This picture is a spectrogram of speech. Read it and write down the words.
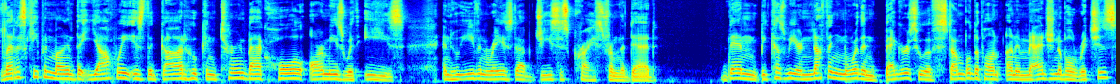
let us keep in mind that Yahweh is the God who can turn back whole armies with ease, and who even raised up Jesus Christ from the dead. Then, because we are nothing more than beggars who have stumbled upon unimaginable riches,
